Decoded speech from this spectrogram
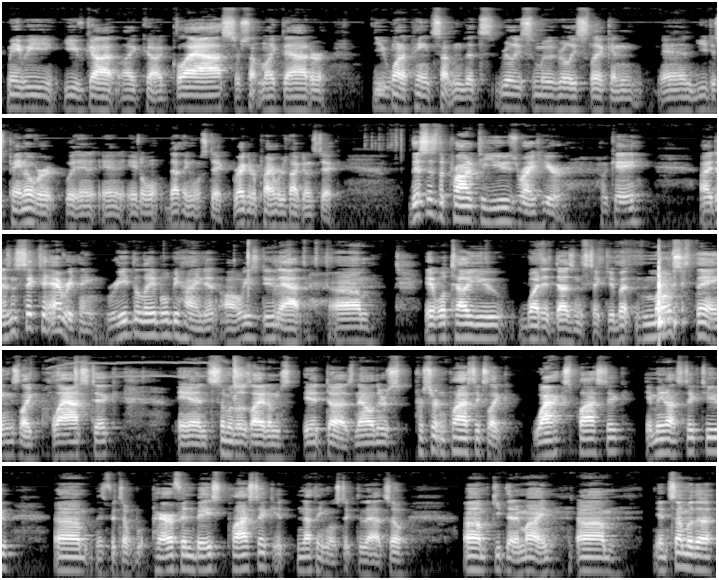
Maybe you've got like uh, glass or something like that, or you want to paint something that's really smooth, really slick, and and you just paint over it, and, it'll nothing will stick. Regular primer is not going to stick. This is the product to use right here. Okay, uh, it doesn't stick to everything. Read the label behind it. Always do that. Um, it will tell you what it doesn't stick to. But most things like plastic and some of those items, it does. Now, there's certain plastics like wax plastic, it may not stick to. Um, if it's a paraffin based plastic, it nothing will stick to that. So um, keep that in mind. Um, and some of the,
